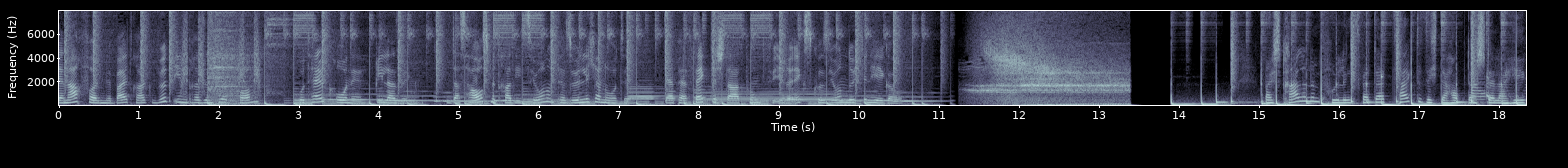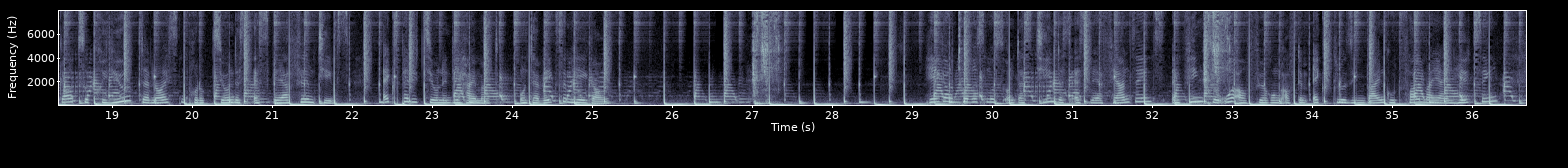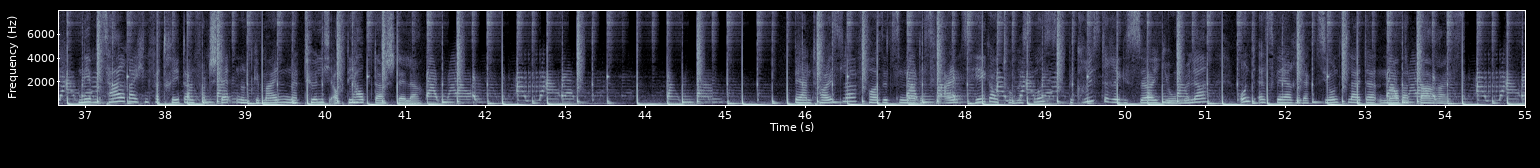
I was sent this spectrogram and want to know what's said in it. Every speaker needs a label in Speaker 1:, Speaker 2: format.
Speaker 1: Der nachfolgende Beitrag wird Ihnen präsentiert vom Hotel Krone, Rielasing. Das Haus mit Tradition und persönlicher Note. Der perfekte Startpunkt für Ihre Exkursion durch den Hegau.
Speaker 2: Bei strahlendem Frühlingswetter zeigte sich der Hauptdarsteller Hegau zur Preview der neuesten Produktion des SWR Filmteams Expedition in die Heimat, unterwegs im Hegau. Hegau Tourismus und das Team des SWR Fernsehens empfingen zur Uraufführung auf dem exklusiven Weingut Vollmeier in Hilzing neben zahlreichen Vertretern von Städten und Gemeinden natürlich auch die Hauptdarsteller. Bernd Häusler, Vorsitzender des Vereins Hegau Tourismus, begrüßte Regisseur Jo Müller und SWR-Redaktionsleiter Norbert Bareis.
